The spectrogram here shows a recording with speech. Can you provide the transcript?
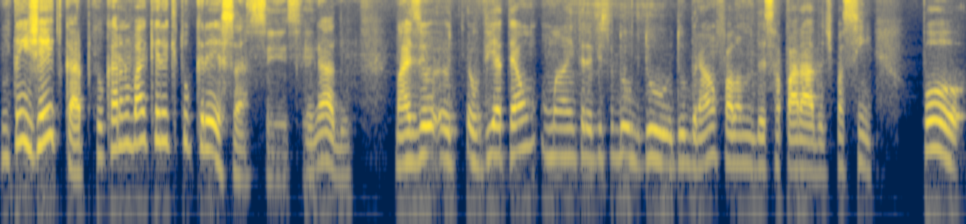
Não tem jeito, cara, porque o cara não vai querer que tu cresça, Sim, tá ligado? Mas eu, eu, eu vi até um- uma entrevista do, do, do Brown falando dessa parada, tipo assim, pô,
